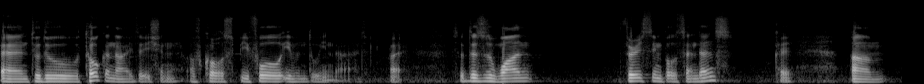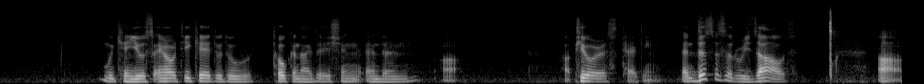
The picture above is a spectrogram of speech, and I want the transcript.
and to do tokenization, of course, before even doing that. Right? So this is one very simple sentence. Okay, um, we can use NLTK to do tokenization and then uh, uh, tagging. And this is a result. Uh,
